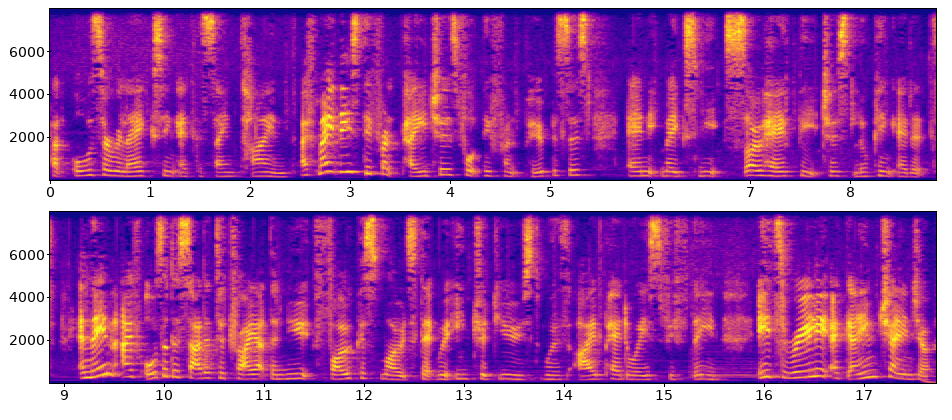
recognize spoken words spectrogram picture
but also relaxing at the same time. I've made these different pages for different purposes and it makes me so happy just looking at it. And then I've also decided to try out the new focus modes that were introduced with iPadOS 15. It's really a game changer.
